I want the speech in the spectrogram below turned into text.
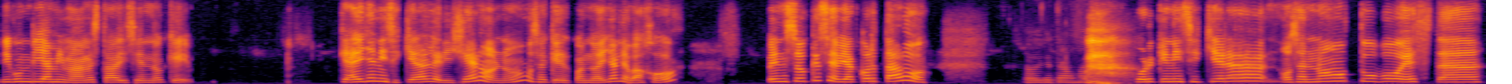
digo, un día mi mamá me estaba diciendo que, que a ella ni siquiera le dijeron, ¿no? O sea, que cuando a ella le bajó, pensó que se había cortado. Porque ni siquiera, o sea, no tuvo esta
